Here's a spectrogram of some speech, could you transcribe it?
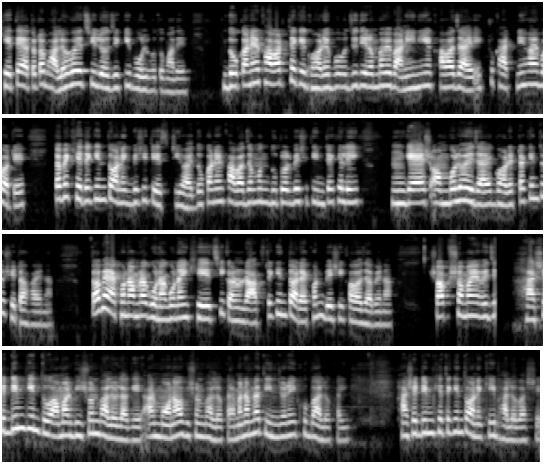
খেতে এতটা ভালো হয়েছিল যে কি বলব তোমাদের? দোকানের খাবার থেকে ঘরে যদি এরমভাবে বানিয়ে নিয়ে খাওয়া যায়, একটু খাটনি হয় বটে, তবে খেতে কিন্তু অনেক বেশি টেস্টি হয়। দোকানের খাবার যেমন দুটোর বেশি তিনটে খেলেই গ্যাস অম্বল হয়ে যায়, ঘরেরটা কিন্তু সেটা হয় না। তবে এখন আমরা গোনা গোনাই খেয়েছি, কারণ রাত্রে কিন্তু আর এখন বেশি খাওয়া যাবে না। সব সময় ওই যে হাঁসের ডিম কিন্তু আমার ভীষণ ভালো লাগে, আর মনাও ভীষণ ভালো খায়। মানে আমরা তিনজনেই খুব ভালো খাই। হাঁসের ডিম খেতে কিন্তু অনেকেই ভালোবাসে।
